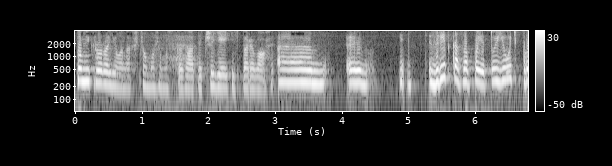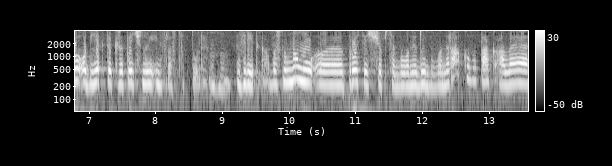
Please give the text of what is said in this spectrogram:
По мікрорайонах що можемо сказати? Чи є якісь переваги? Ем, е, Зрідка запитують про об'єкти критичної інфраструктури. Зрідка. В основному е, просять, щоб це було не дубово, не раково, так, але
